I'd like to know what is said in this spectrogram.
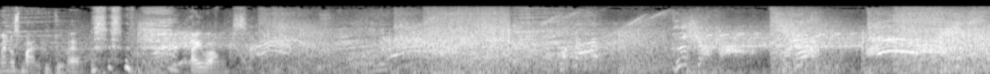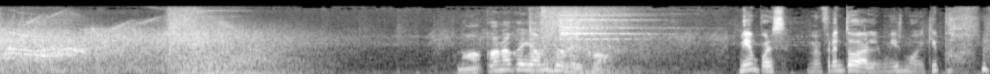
Menos mal. Ahí vamos. Bien, pues me enfrento al mismo equipo.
